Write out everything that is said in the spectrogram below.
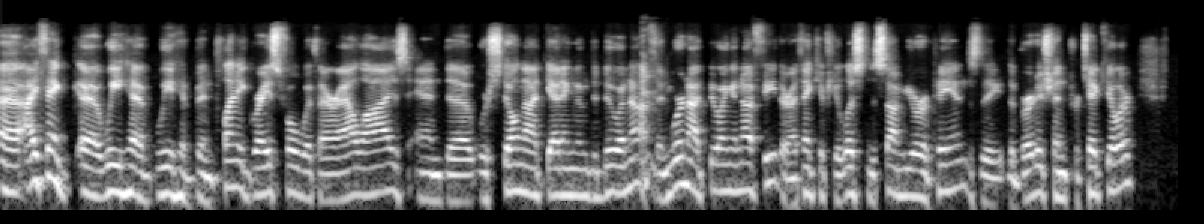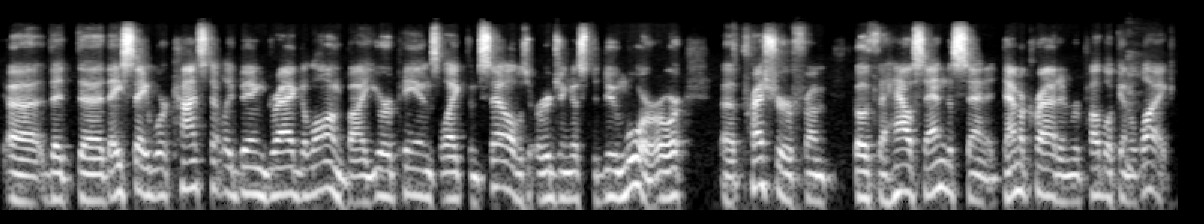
uh, I think uh, we have we have been plenty graceful with our allies, and uh, we're still not getting them to do enough, and we're not doing enough either. I think if you listen to some Europeans, the the British in particular, uh, that uh, they say we're constantly being dragged along by Europeans like themselves, urging us to do more, or uh, pressure from both the House and the Senate, Democrat and Republican alike.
